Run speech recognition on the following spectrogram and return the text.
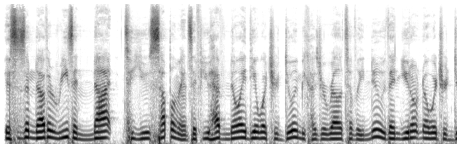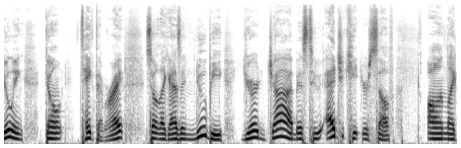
This is another reason not to use supplements. If you have no idea what you're doing because you're relatively new, then you don't know what you're doing. Don't take them, all right? So like as a newbie, your job is to educate yourself on like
